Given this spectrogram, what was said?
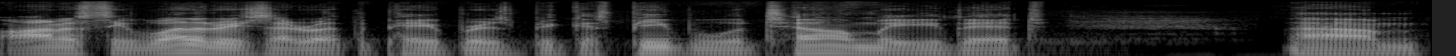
honestly, one of the reasons I wrote the paper is because people would tell me that um,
